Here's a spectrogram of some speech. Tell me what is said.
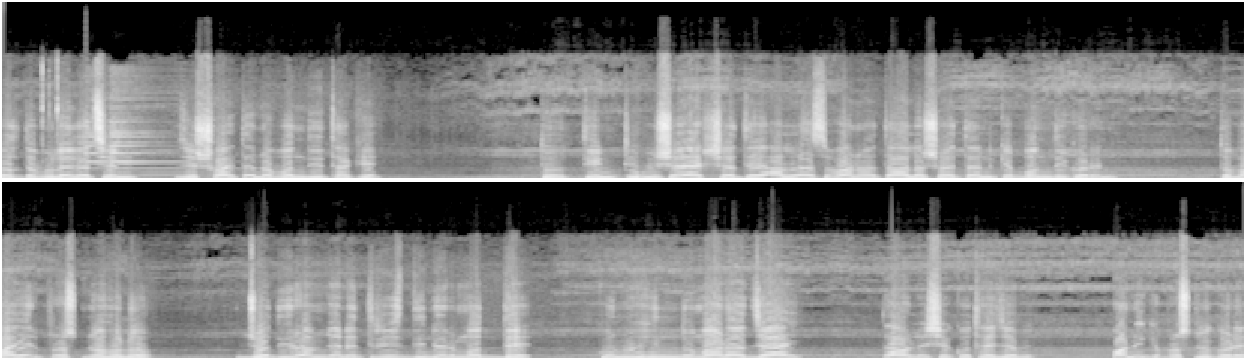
বলতে ভুলে গেছেন যে শয়তানও বন্দি থাকে। তো তিনটি বিষয় একসাথে আল্লাহ সুবাহ তাআলা শয়তানকে বন্দি করেন। তো ভাইয়ের প্রশ্ন হলো, যদি রমজানে ত্রিশ দিনের মধ্যে কোনো হিন্দু মারা যায়, তাহলে সে কোথায় যাবে? অনেকে প্রশ্ন করে,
